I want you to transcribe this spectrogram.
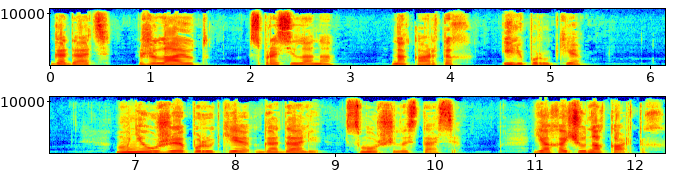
гадать желают?» — спросила она. «На картах или по руке?» «Мне уже по руке гадали», — сморщилась Тася. «Я хочу на картах».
